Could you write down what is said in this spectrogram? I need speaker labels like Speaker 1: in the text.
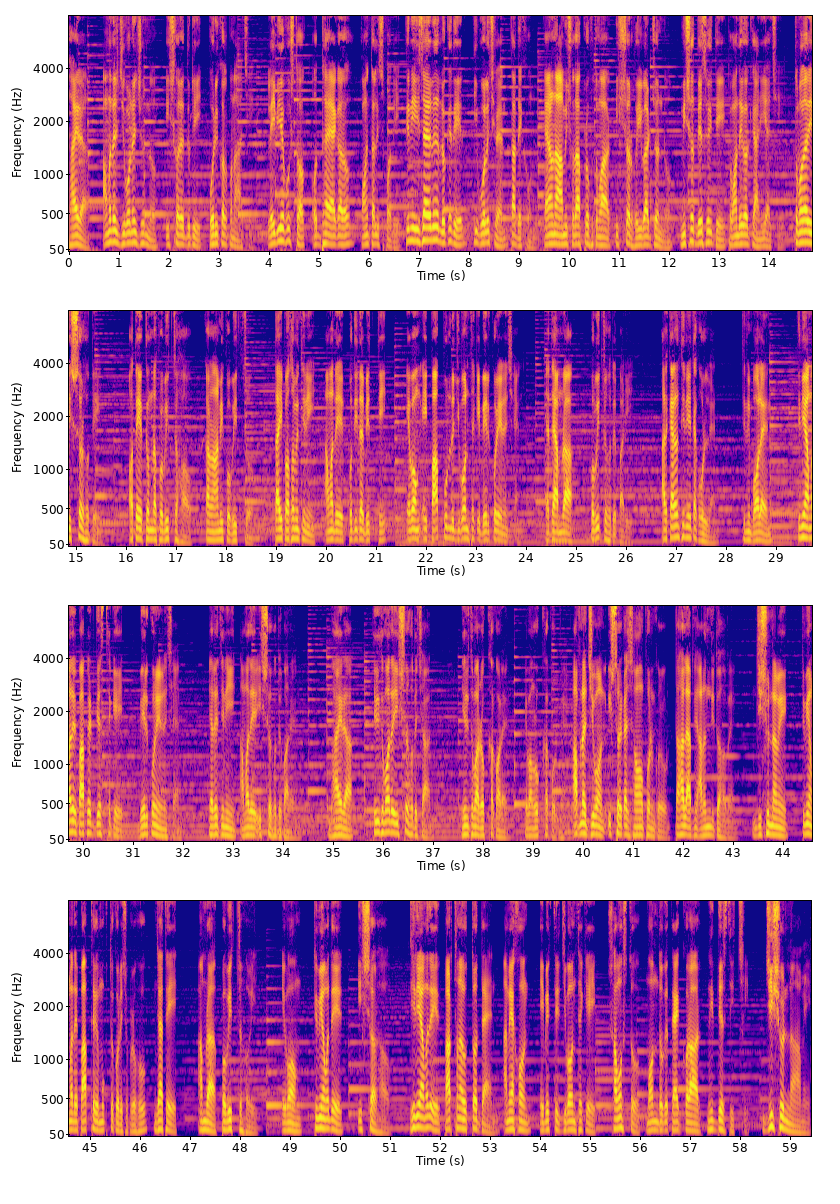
Speaker 1: ভাইরা, আমাদের জীবনের জন্য ঈশ্বরের দুটি পরিকল্পনা আছে। লেবিয়া পুস্তক অধ্যায় এগারো, পঁয়তাল্লিশ পদে। তিনি ইসরায়েলের লোকেদের কি বলেছিলেন তা দেখুন। কেননা আমি সদাপ্রভু তোমার ঈশ্বর হইবার জন্য মিশর দেশ হইতে তোমাদেরকে আনিয়াছি। তোমাদের ঈশ্বর হতে। অতএব তোমরা পবিত্র হও, কারণ আমি পবিত্র। তাই প্রথমে তিনি আমাদের প্রতিটা ব্যক্তি এবং এই পাপপূর্ণ জীবন থেকে বের করে এনেছেন, যাতে আমরা পবিত্র হতে পারি। আর কেন তিনি এটা করলেন? তিনি বলেন তিনি আমাদের পাপের দেশ থেকে বের করে এনেছেন, যাতে তিনি আমাদের ঈশ্বর হতে পারেন। ভাইরা, তিনি তোমাদের ঈশ্বর হতে চান, যিনি তোমার রক্ষা করেন এবং রক্ষা করবেন। আপনার জীবন ঈশ্বরের কাছে সমর্পণ করুন, তাহলে আপনি আনন্দিত হবেন। যিশুর নামে তুমি আমাদের পাপ থেকে মুক্ত করেছ, প্রভু, যাতে আমরা পবিত্র হই এবং তুমি আমাদের ঈশ্বর হও। যিনি আমাদের প্রার্থনার উত্তর দেন, আমি এখন এই ব্যক্তির জীবন থেকে সমস্ত মন্দকে ত্যাগ করার নির্দেশ দিচ্ছি। যিশুর নামে।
